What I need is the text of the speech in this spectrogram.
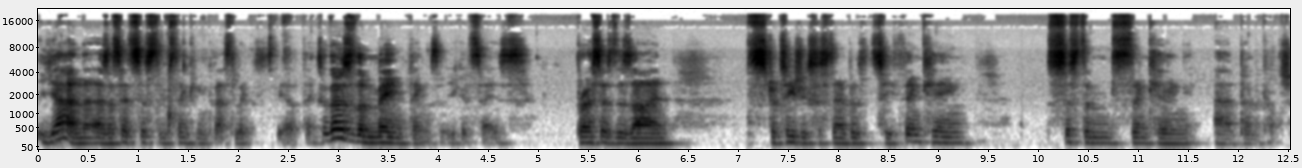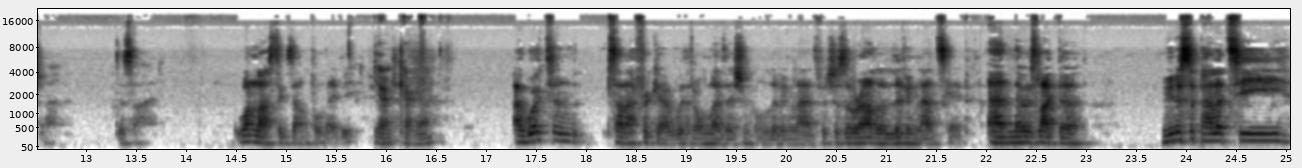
Yeah, and as I said, systems thinking, that's linked to the other thing. So those are the main things that you could say is process design, strategic sustainability thinking, systems thinking, and permaculture design. One last example, maybe. Yeah, carry on. I worked in South Africa with an organization called Living Lands, which is around a living landscape. And there was like the municipality,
